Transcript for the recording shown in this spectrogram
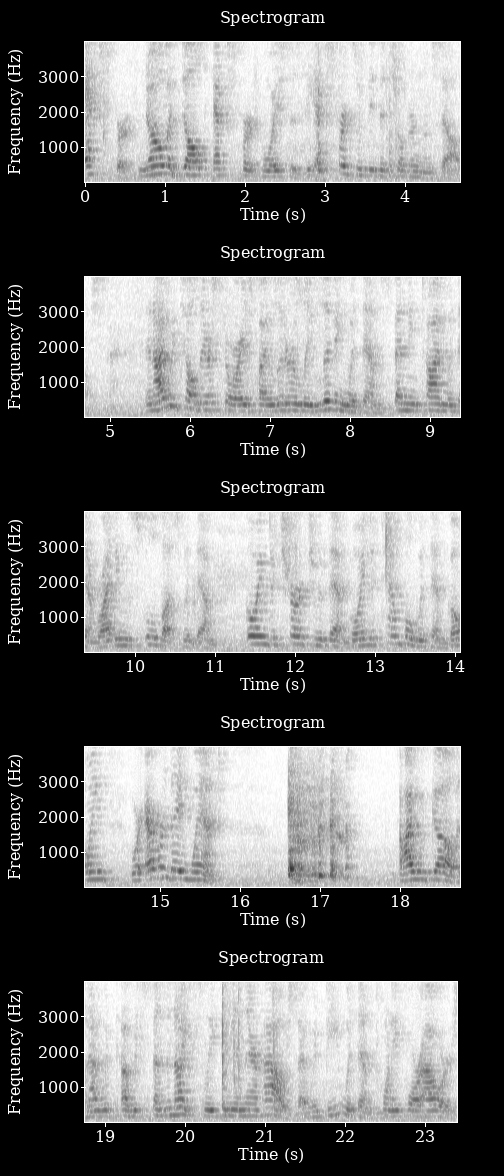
expert, no adult expert voices. The experts would be the children themselves. And I would tell their stories by literally living with them, spending time with them, riding the school bus with them, going to church with them, going to temple with them, going wherever they went. I would go and I would I would spend the night sleeping in their house. I would be with them 24 hours.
